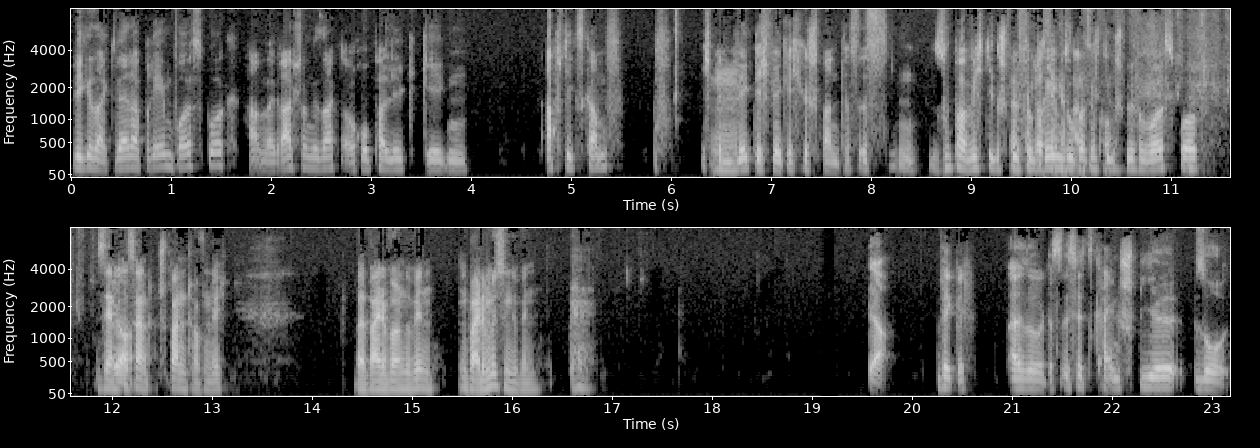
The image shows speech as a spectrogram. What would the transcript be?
wie gesagt, Werder Bremen, Wolfsburg, haben wir gerade schon gesagt, Europa League gegen Abstiegskampf. Ich bin mhm. wirklich, wirklich gespannt. Das ist ein super wichtiges Spiel für lustig, Bremen, super wichtiges Spiel für Wolfsburg. Sehr interessant, ja. spannend hoffentlich. Weil beide wollen gewinnen. Und beide müssen gewinnen. Ja, wirklich. Also, das ist jetzt kein Spiel so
